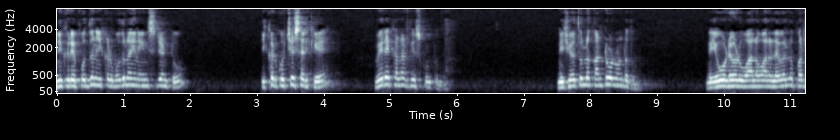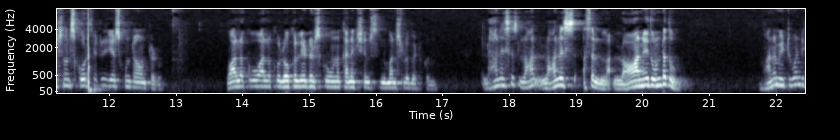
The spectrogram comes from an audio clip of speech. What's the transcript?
నీకు రేపు పొద్దున ఇక్కడ మొదలైన ఇన్సిడెంటు ఇక్కడికి వచ్చేసరికి వేరే కలర్ తీసుకుంటుంది. నీ చేతుల్లో కంట్రోల్ ఉండదు. ఇంకా ఎవడెవడు వాళ్ళ వాళ్ళ లెవెల్లో పర్సనల్ స్కోర్ సెటిల్ చేసుకుంటూ ఉంటాడు. వాళ్ళకు వాళ్ళకు లోకల్ లీడర్స్కు ఉన్న కనెక్షన్స్ మనసులో పెట్టుకుని. లాలెస్ లా లాలెస్ అసలు లా అనేది ఉండదు. మనం ఇటువంటి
